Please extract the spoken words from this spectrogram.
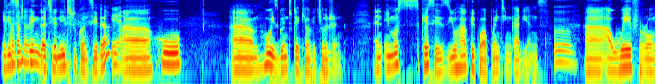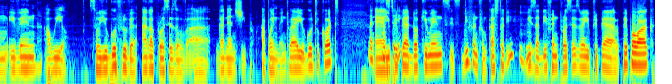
It is Question. something that you need to consider. Yeah. Uh, who, um, who is going to take care of the children? And in most cases, you have people appointing guardians Mm. uh, away from even a will. So you go through the other process of uh, guardianship appointment, where you go to court, Like uh, you prepare documents. It's different from custody. This is a different process where you prepare paperwork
